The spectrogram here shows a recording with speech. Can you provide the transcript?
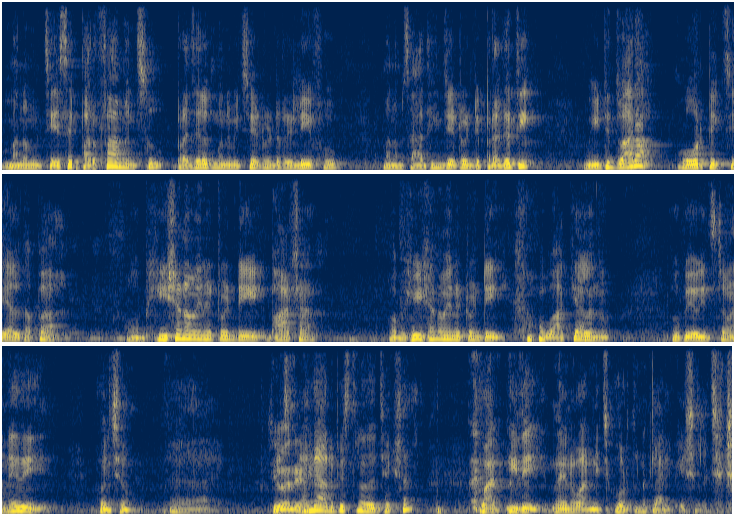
మనం చేసే పర్ఫార్మెన్సు ప్రజలకు మనం ఇచ్చేటువంటి రిలీఫ్ మనం సాధించేటువంటి ప్రగతి వీటి ద్వారా ఓవర్టేక్ చేయాలి తప్ప ఓ భీషణమైనటువంటి భాష ఓ భీషణమైనటువంటి వాక్యాలను ఉపయోగించడం అనేది కొంచెం అనిపిస్తున్నది అధ్యక్ష. వా- ఇది నేను వారి నుంచి కోరుతున్న క్లారిఫికేషన్ అధ్యక్ష.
